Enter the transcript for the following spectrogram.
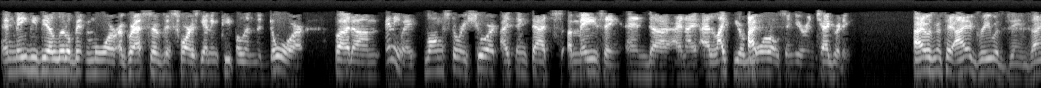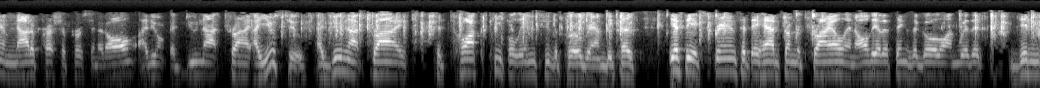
and maybe be a little bit more aggressive as far as getting people in the door. But um, anyway, long story short, I think that's amazing, and uh, and I, I like your I- morals and your integrity. I was going to say I agree with James. I am not a pressure person at all. I don't. I do not try. I used to. I do not try to talk people into the program because if the experience that they had from the trial and all the other things that go along with it didn't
